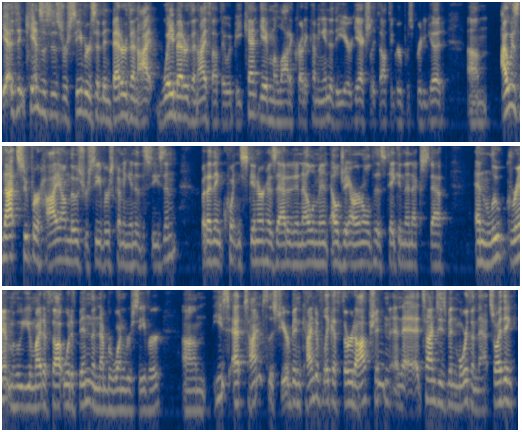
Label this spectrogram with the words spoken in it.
yeah, I think Kansas's receivers have been better than I, way better than I thought they would be. Kent gave him a lot of credit coming into the year. He actually thought the group was pretty good. Um, I was not super high on those receivers coming into the season, but I think Quentin Skinner has added an element. LJ Arnold has taken the next step. And Luke Grimm, who you might have thought would have been the number one receiver, um, he's at times this year been kind of like a third option, and at times he's been more than that. So I think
